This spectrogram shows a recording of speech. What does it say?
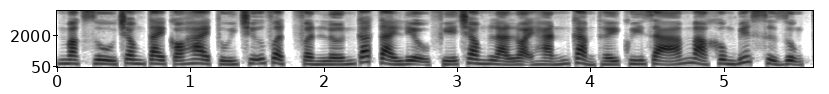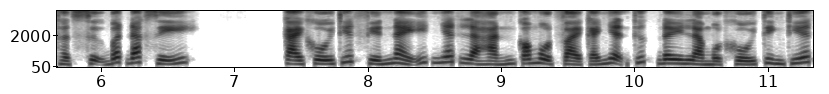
mặc dù trong tay có hai túi chữ vật phần lớn các tài liệu phía trong là loại hắn cảm thấy quý giá mà không biết sử dụng thật sự bất đắc dĩ. Cái khối thiết phiến này ít nhất là hắn có một vài cái nhận thức đây là một khối tinh thiết.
